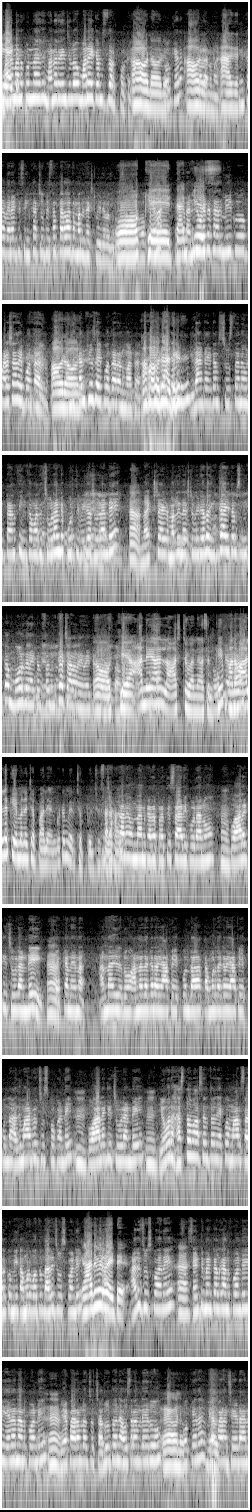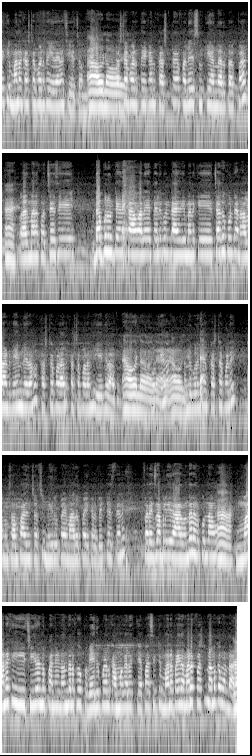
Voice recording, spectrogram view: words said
మనం item- అనుకున్నది మన రేంజ్లో మన ఐటమ్స్ దొరికిపోతాయి. అవునవును. అవును. ఇంకా వెరైటీస్ ఇంకా చూపిస్తాం. తర్వాత మళ్ళీ నెక్స్ట్ వీడియోలో ఓకే, మీకు పరేషాన్ అయిపోతారు. కన్ఫ్యూజ్ అయిపోతారు అనమాట ఇలాంటి ఐటమ్స్ చూస్తూనే ఉంటానికి ఇంకా మరి చూడండి పూర్తి వీడియో చూడండి. నెక్స్ట్ మళ్ళీ నెక్స్ట్ వీడియోలో ఇంకా ఐటమ్స్ ఇంకా మోర్ దెన్ ఐటమ్స్ ఇంకా చాలా ఓకే లాస్ట్ వన్ అసలుకి. Okay, మన. వాళ్ళకి ఏమైనా చెప్పాలి అనుకుంటే మీరు చెప్పొచ్చు చెప్తానే ఉన్నాను కదా ప్రతిసారి కూడాను క్వాలిటీ చూడండి ఆ. ఎక్కడైనా అన్న అన్న దగ్గర యాభై ఎక్కువ ఉందా తమ్ముడి దగ్గర యాభై ఎక్కువ ఉందా అది మాత్రం చూసుకోకండి. క్వాలిటీ చూడండి. ఎవరు హస్తవాసంతో ఎక్కువ మాల్ సరుకు మీకు అమ్ముడు పోతుంది అది చూసుకోండి అది కూడా రైటే అది చూసుకొని. సెంటిమెంటల్గా అనుకోండి ఏదైనా అనుకోండి. వ్యాపారంలో చదువుతోనే అవసరం లేదు ఓకేనా వ్యాపారం చేయడానికి మనం కష్టపడితే ఏదైనా చేయొచ్చు. కష్టపడితే కానీ కష్ట ఫలే సుఖి అన్నారు తప్ప. అది మనకు వచ్చేసి డబ్బులు ఉంటేనే కావాలి తెలుగు అది మనకి చదువుకుంటే అలాంటిది ఏం లేదమ్మా. కష్టపడాలి కష్టపడండి ఏది రాదు. అవును అవును ఓకేనా? అవును. అందు గురించి మనం కష్టపడి మనం సంపాదించవచ్చు. మీ రూపాయి మా రూపాయి ఇక్కడ పెట్టేస్తేనే ఫర్ ఎగ్జాంపుల్ ఇది ఆరు వందలు అనుకుందాం. మనకి ఈ చీరను పన్నెండు వందలకు వెయ్యి రూపాయలకు అమ్మగల కెపాసిటీ మన పైన మనకు ఫస్ట్ నమ్మకం ఉండాలి.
